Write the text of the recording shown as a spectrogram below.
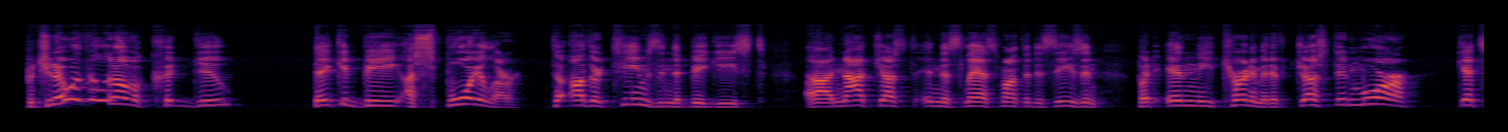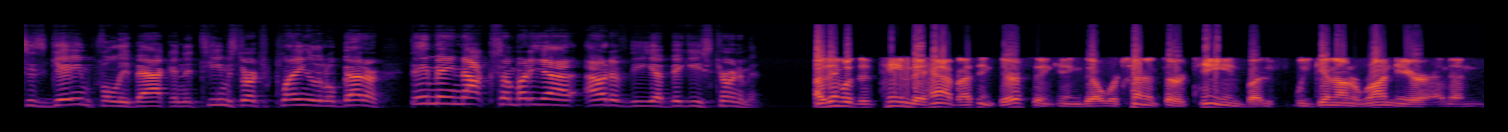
But you know what Villanova could do? They could be a spoiler to other teams in the Big East, uh, not just in this last month of the season, but in the tournament. If Justin Moore gets his game fully back and the team starts playing a little better, they may knock somebody out, out of the uh, Big East tournament. I think with the team they have, I think they're thinking that we're 10 and 13, but if we get on a run here and then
